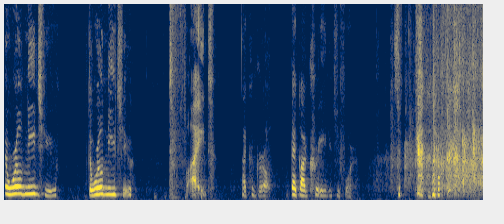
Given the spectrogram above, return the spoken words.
the world needs you. The world needs you to fight like a girl that God created you for. So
